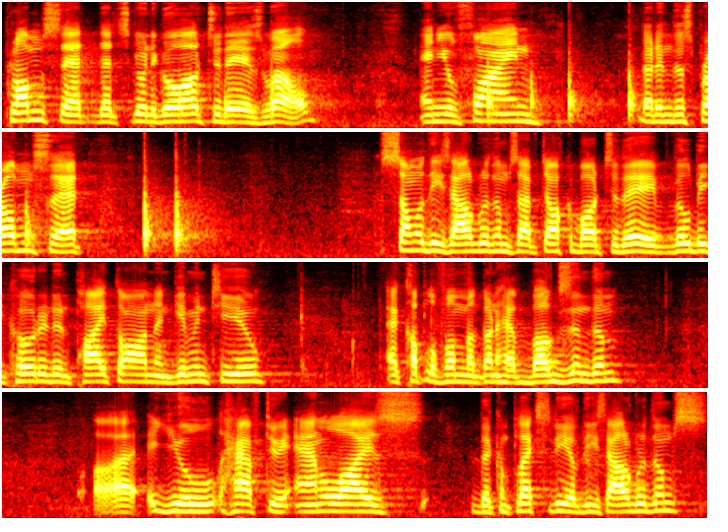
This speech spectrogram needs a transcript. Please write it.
problem set that's going to go out today as well. And you'll find that in this problem set, some of these algorithms I've talked about today will be coded in Python and given to you. A couple of them are going to have bugs in them. Uh, you'll have to analyze the complexity of these algorithms,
